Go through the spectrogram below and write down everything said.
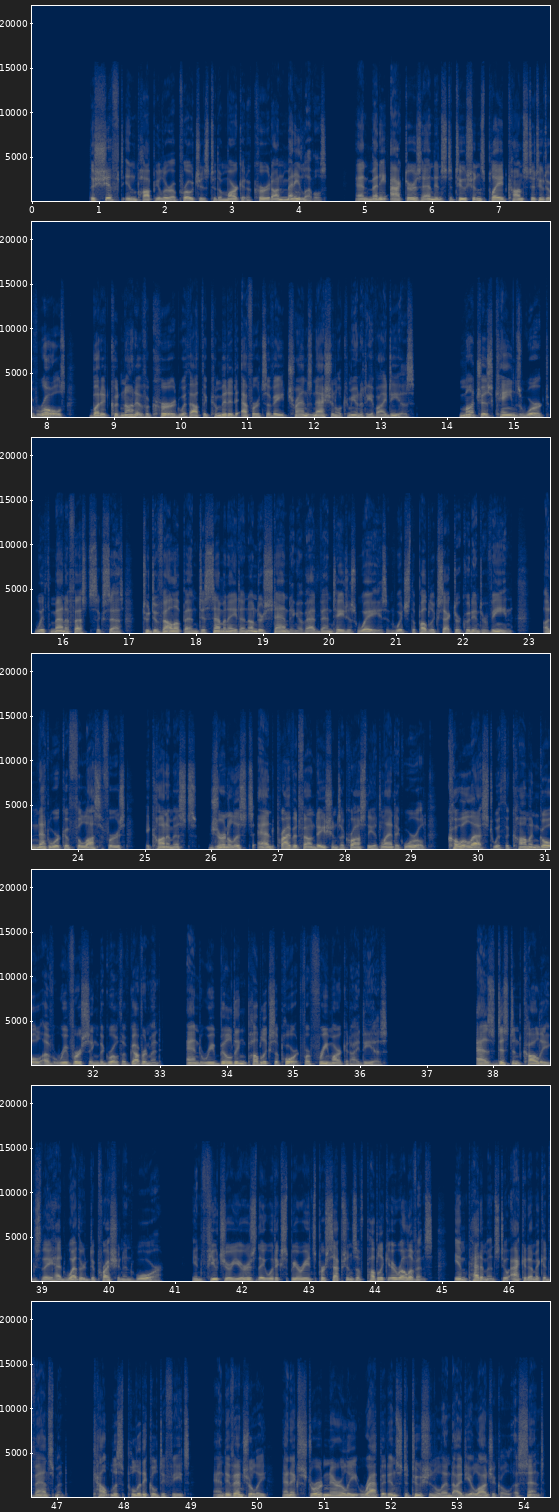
The shift in popular approaches to the market occurred on many levels, and many actors and institutions played constitutive roles, but it could not have occurred without the committed efforts of a transnational community of ideas. Much as Keynes worked with manifest success to develop and disseminate an understanding of advantageous ways in which the public sector could intervene, a network of philosophers, economists, journalists, and private foundations across the Atlantic world coalesced with the common goal of reversing the growth of government and rebuilding public support for free market ideas. As distant colleagues, they had weathered depression and war. In future years, they would experience perceptions of public irrelevance, impediments to academic advancement, countless political defeats, and eventually an extraordinarily rapid institutional and ideological ascent.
